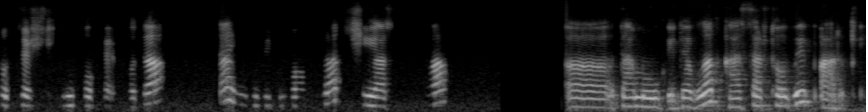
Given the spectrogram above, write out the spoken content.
პროცესში იმყოფებოდა და ინდივიდუალურად შეასრულა აა დამოუკიდებლად გასართობი პარკი.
